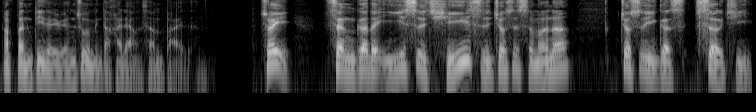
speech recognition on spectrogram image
那本地的原住民大概两三百人，所以整个的仪式其实就是什么呢？就是一个设计。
